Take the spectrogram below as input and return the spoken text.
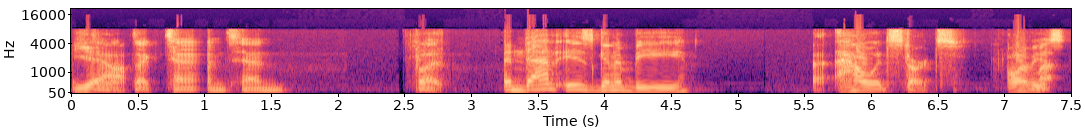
Yeah, it's like 10, 10. But and that is going to be uh, how it starts. Obviously,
